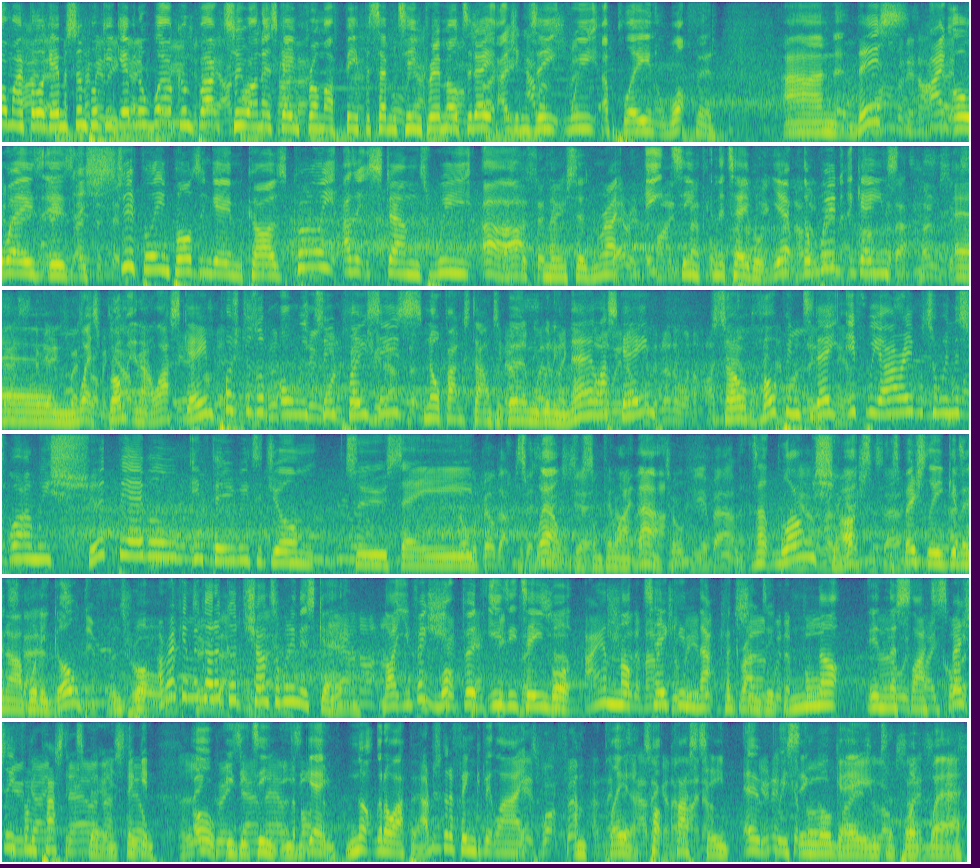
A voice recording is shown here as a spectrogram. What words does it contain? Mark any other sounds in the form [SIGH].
Hello my fellow gamers, Simple Geek Gaming and welcome back to our next game from our FIFA 17 career mode. Today, as you can see, we are playing Watford. And this, like always, is a stupidly important game because currently, as it stands, we are, memory serves me right, 18th in the table. Yep, the win against um, West Brom in our last game pushed us up only two places. No thanks down to Burnley winning their last game. So, hoping today, if we are able to win this one, we should be able, in theory, to jump to say 12 or something like that. It's a long shot, especially given our bloody goal difference, but I reckon we've got a good chance of winning this game. Like, you think Watford, easy team, but I am not taking that for granted. Not in the slightest, especially from past experience, thinking, oh, easy team, easy game. Not going to happen. I'm just going to think of it like I'm playing a top class team every single game to the point where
